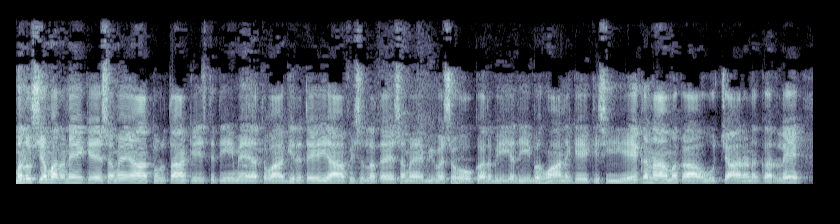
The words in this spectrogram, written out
मनुष्य मरने के समय आतुरता की स्थिति में अथवा गिरते या फिसलते समय विवश होकर भी यदि भगवान के किसी एक नाम का उच्चारण कर ले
